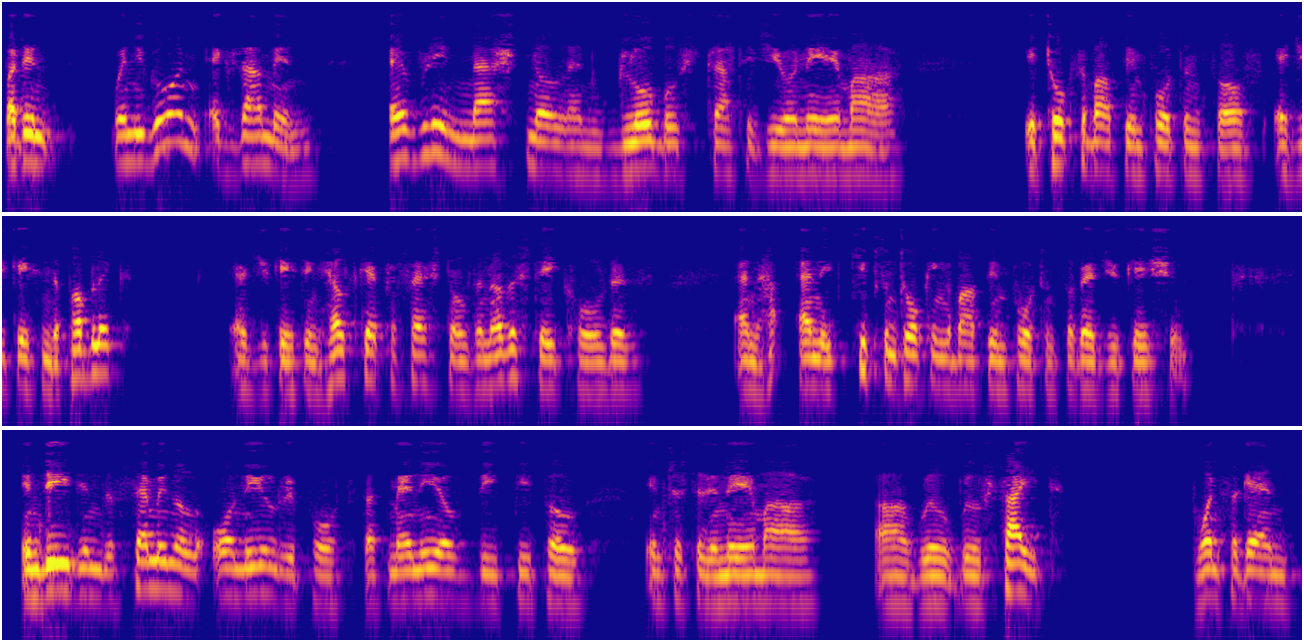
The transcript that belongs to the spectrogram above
But in, when you go and examine every national and global strategy on AMR, it talks about the importance of educating the public, educating healthcare professionals and other stakeholders, and, and it keeps on talking about the importance of education. Indeed, in the seminal O'Neill report that many of the people interested in AMR uh, will, will cite, once again,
